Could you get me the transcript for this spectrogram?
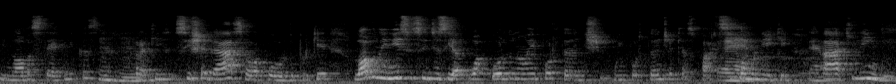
e novas técnicas Uhum. para que se chegasse ao acordo, porque logo no início se dizia o acordo não é importante, o importante é que as partes se É. comuniquem. É. Ah, que lindo!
